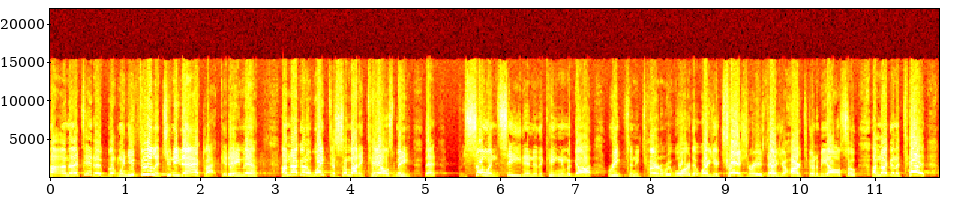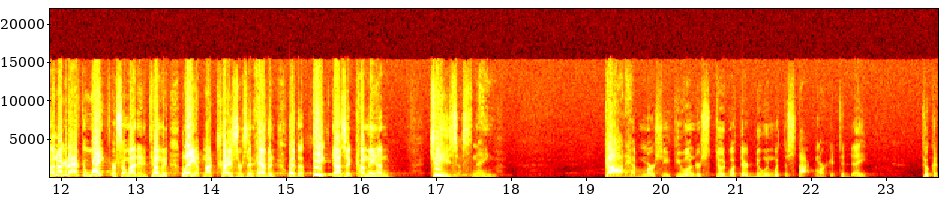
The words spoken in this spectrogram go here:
uh, that's it. But when you feel it, you need to act like it. Amen. I'm not going to wait till somebody tells me that sowing seed into the kingdom of God reaps an eternal reward. That where your treasure is, there your heart's going to be also. I'm not going to tell, I'm not going to have to wait for somebody to tell me, lay up my treasures in heaven where the thief doesn't come in. Jesus' name. God have mercy if you understood what they're doing with the stock market today took a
